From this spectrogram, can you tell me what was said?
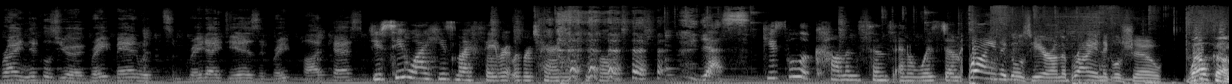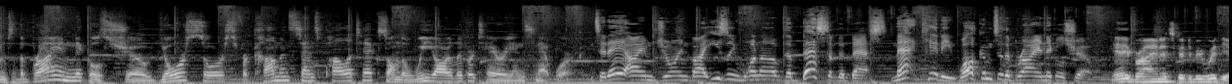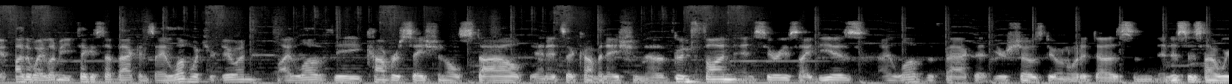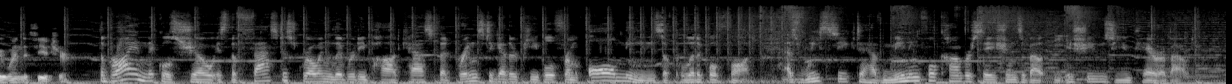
Brian Nichols, you're a great man with some great ideas, a great podcast. Do you see why he's my favorite libertarian people? yes. He's full of common sense and wisdom. Brian Nichols here on The Brian Nichols Show. Welcome to the Brian Nichols Show, your source for common sense politics on the We Are Libertarians Network. Today I am joined by easily one of the best of the best, Matt Kibbe. Welcome to the Brian Nichols Show. Hey, Brian, it's good to be with you. By the way, let me take a step back and say I love what you're doing. I love the conversational style, and it's a combination of good fun and serious ideas. I love the fact that your show's doing what it does, and, and this is how we win the future. The Brian Nichols Show is the fastest growing Liberty podcast that brings together people from all means of political thought as we seek to have meaningful conversations about the issues you care about.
